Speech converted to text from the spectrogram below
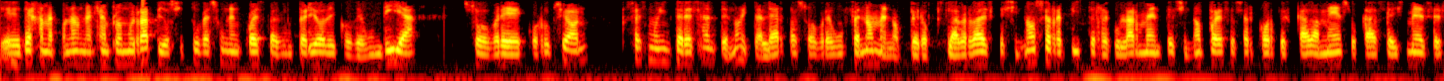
Eh, déjame poner un ejemplo muy rápido. Si tú ves una encuesta de un periódico de un día sobre corrupción, pues es muy interesante, ¿no? Y te alerta sobre un fenómeno, pero pues la verdad es que si no se repite regularmente, si no puedes hacer cortes cada mes o cada seis meses,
